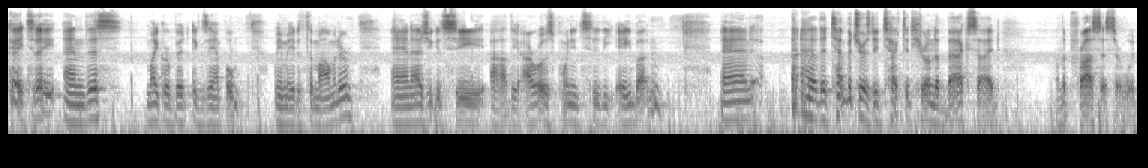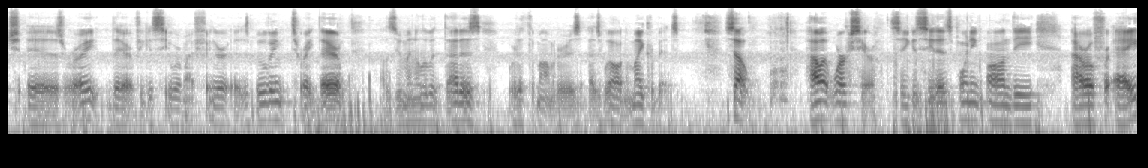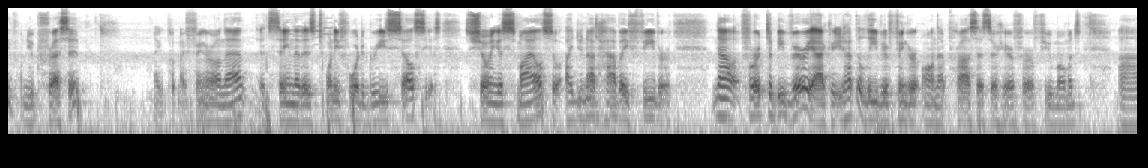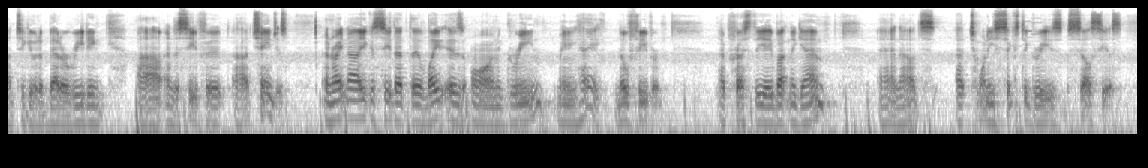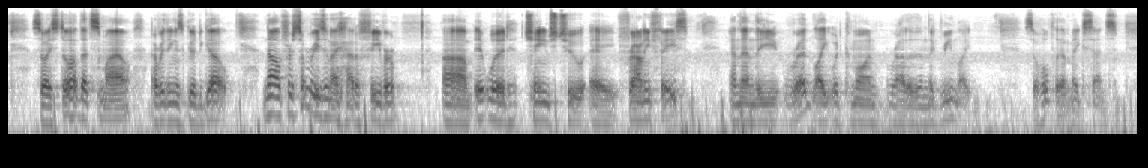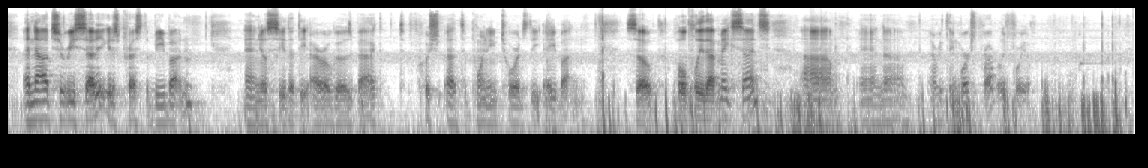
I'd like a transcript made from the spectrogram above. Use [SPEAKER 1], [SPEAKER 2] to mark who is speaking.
[SPEAKER 1] Okay, today and this microbit example, we made a thermometer. And as you can see, uh, the arrow is pointing to the A button. And the temperature is detected here on the back side on the processor, which is right there. If you can see where my finger is moving, it's right there. I'll zoom in a little bit. That is where the thermometer is as well on the microbits. So how it works here. So you can see that it's pointing on the arrow for A. When you press it, I can put my finger on that. It's saying that it's 24 degrees Celsius, showing a smile, so I do not have a fever. Now, for it to be very accurate, you'd have to leave your finger on that processor here for a few moments uh, to give it a better reading uh, and to see if it uh, changes. And right now you can see that the light is on green, meaning, hey, no fever. I press the A button again, and now it's at 26 degrees Celsius. So I still have that smile. Everything is good to go. Now, for some reason, I had a fever. Um, it would change to a frowny face, and then the red light would come on rather than the green light. So hopefully that makes sense. And now to reset it, you can just press the B button, and you'll see that the arrow goes back to push uh, to pointing towards the A button. So hopefully that makes sense, um, and um, everything works properly for you.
